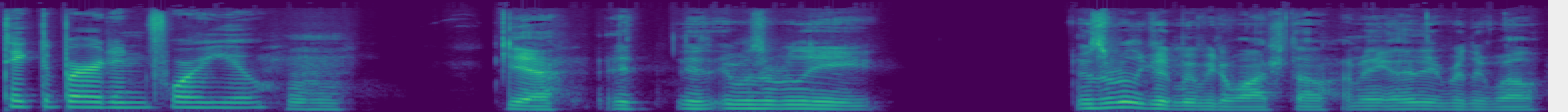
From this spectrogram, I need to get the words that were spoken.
take the burden for you. Hmm Yeah, it, it it was a really it was a really good movie to watch though. I mean, they did really well.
